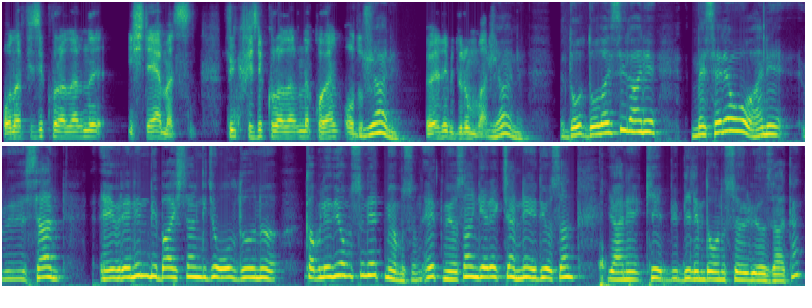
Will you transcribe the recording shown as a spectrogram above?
ona fizik kurallarını işleyemezsin. Çünkü fizik kurallarını da koyan odur. yani Öyle bir durum var. Yani do- dolayısıyla hani mesele o hani e, sen evrenin bir başlangıcı olduğunu kabul ediyor musun etmiyor musun? Etmiyorsan gerekçen ne ediyorsan yani ki bi- bilim de onu söylüyor zaten.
